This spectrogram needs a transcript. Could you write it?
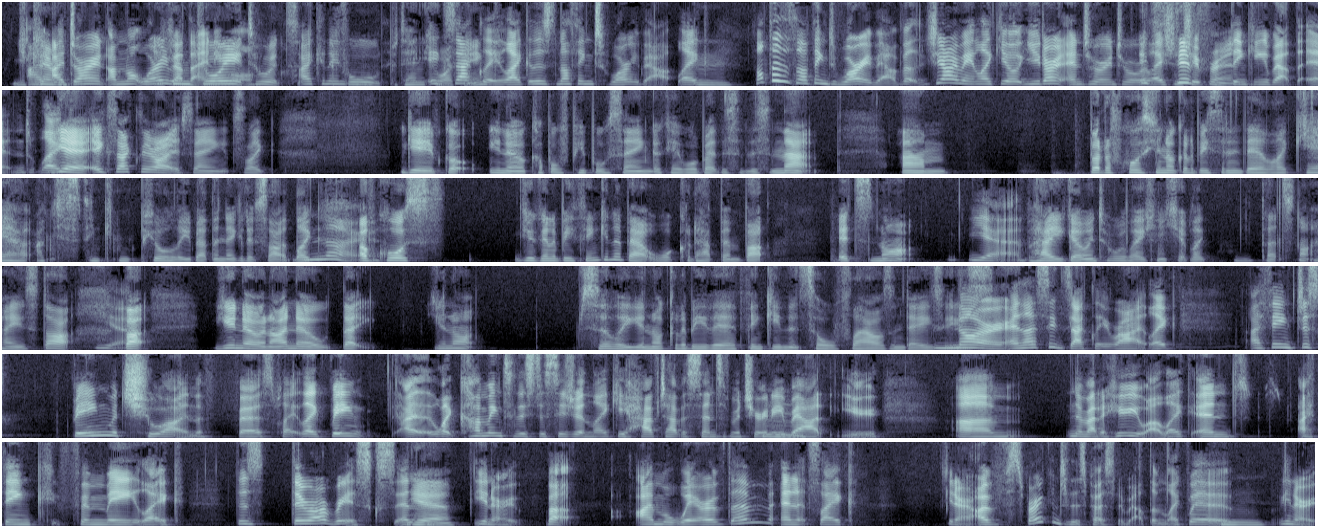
You I, I don't. I'm not worried can about that enjoy anymore. it to its I can full potential. Exactly. Like there's nothing to worry about. Like Mm. not that there's nothing to worry about, but do you know what I mean? Like you you don't enter into a relationship thinking about the end. Like yeah, exactly right. It's saying it's like, yeah, you've got you know a couple of people saying, okay, what about this and this and that, um, but of course you're not going to be sitting there like, yeah, I'm just thinking purely about the negative side. Like, No. of course you're going to be thinking about what could happen, but it's not yeah, how you go into a relationship. Like, that's not how you start. yeah. But you know, and I know that you're not silly. You're not going to be there thinking it's all flowers and daisies. no, and that's exactly right. Like I think just being mature in the first place, like being like coming to this decision, like you have to have a sense of maturity Mm. about you, um, no matter who you are. Like, and I think for me, like there's there are risks, and Yeah. you know, but I'm aware of them, and it's like, you know, I've spoken to this person about them. Like we're, Mm. you know.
